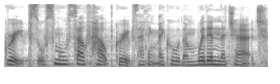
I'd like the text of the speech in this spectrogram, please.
groups or small self help groups, I think they call them, within the church.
